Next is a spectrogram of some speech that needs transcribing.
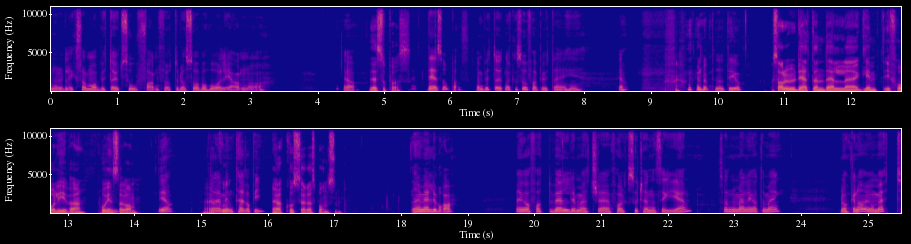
når du liksom må bytte ut sofaen for at du har sovet hull i den, og Ja, Det er såpass. det er såpass. Jeg bytta ut noen sofaputer i Ja, i løpet av tida. Så har du delt en del eh, glimt ifra livet på Instagram. Instagram. Ja, Eh, det er min terapi. Ja, hvordan er responsen? Den er veldig bra. Jeg har fått veldig mye folk som kjenner seg igjen, sender meldinger til meg. Noen har jeg jo møtt.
